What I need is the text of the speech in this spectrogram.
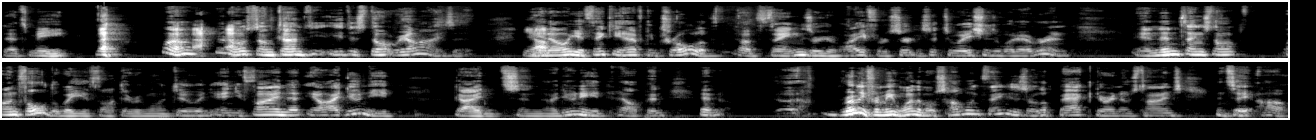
that's me. Well, you know, sometimes you, just don't realize it. yeah, You know, you think you have control of, of things or your life or certain situations or whatever, and and then things don't unfold the way you thought they were going to, and and you find that you know I do need guidance and I do need help, and and uh, really for me one of the most humbling things is to look back during those times and say, oh,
